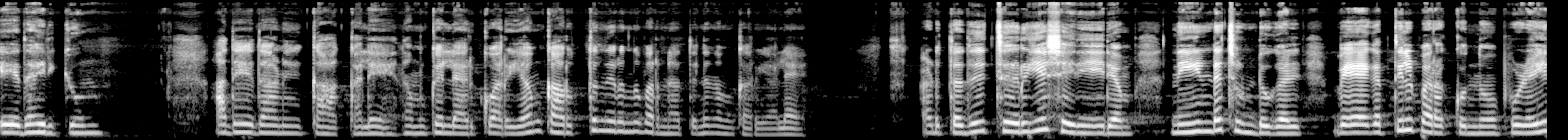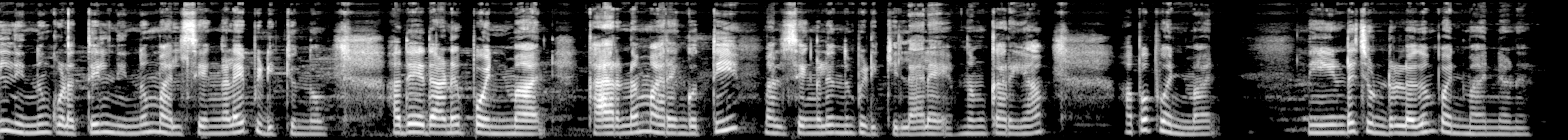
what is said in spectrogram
ഏതായിരിക്കും? അതേതാണ് കാക്ക അല്ലേ നമുക്കെല്ലാവർക്കും അറിയാം. കറുത്ത നിറം എന്ന് പറഞ്ഞാൽ തന്നെ നമുക്കറിയാം അല്ലേ അടുത്തത് ചെറിയ ശരീരം നീണ്ട ചുണ്ടുകൾ വേഗത്തിൽ പറക്കുന്നു പുഴയിൽ നിന്നും കുളത്തിൽ നിന്നും മത്സ്യങ്ങളെ പിടിക്കുന്നു. അതേതാണ് പൊന്മാൻ. കാരണം മരംകൊത്തി മത്സ്യങ്ങളെ ഒന്നും പിടിക്കില്ല അല്ലേ? നമുക്കറിയാം. അപ്പോൾ പൊന്മാൻ. നീണ്ട ചുണ്ടുള്ളതും പൊന്മാനാണ്.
